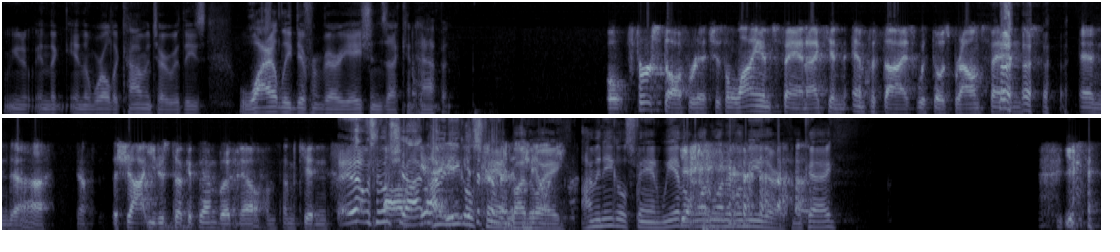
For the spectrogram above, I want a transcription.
you know, in the in the world of commentary with these wildly different variations that can happen? Well, first off, Rich, as a Lions fan, I can empathize with those Browns fans and uh, you know, the shot you just took at them. But no, I'm, I'm kidding. Hey, that was no um, shot. Yeah, I'm an Eagles fan, by the way. I'm an Eagles fan. We haven't yeah. won one of them either. Okay. Yeah.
